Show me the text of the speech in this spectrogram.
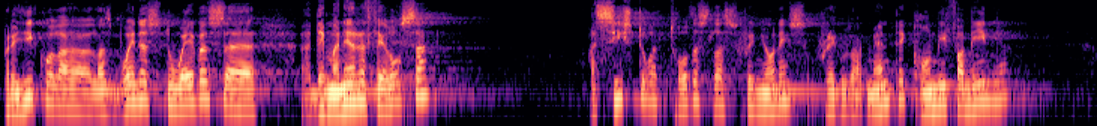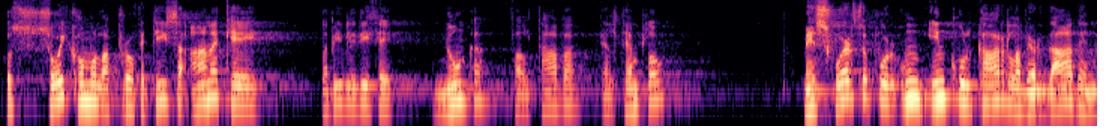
Predico las buenas nuevas eh, de manera celosa. Asisto a todas las reuniones regularmente con mi familia. O soy como la profetisa Ana que la Biblia dice, nunca faltaba el templo. Me esfuerzo por inculcar la verdad en,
